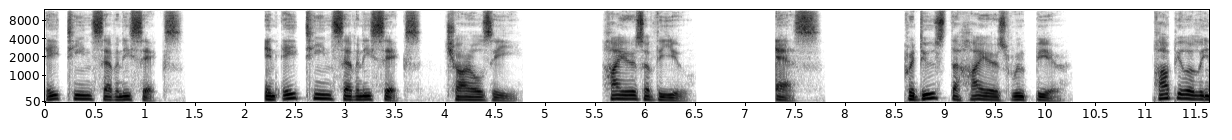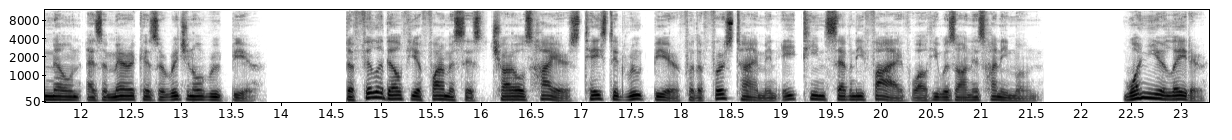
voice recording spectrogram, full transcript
1876. In 1876, Charles E. Hires of the U.S. produced the Hires root beer. Popularly known as America's original root beer. The Philadelphia pharmacist Charles Hires tasted root beer for the first time in 1875 while he was on his honeymoon. One year later,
